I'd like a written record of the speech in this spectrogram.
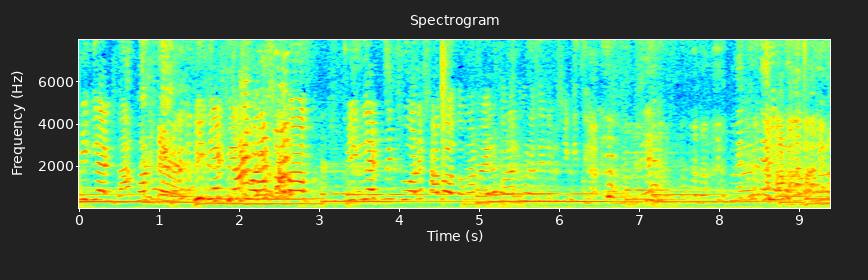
piglet piglet piglet piglet piglet piglet I'm not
